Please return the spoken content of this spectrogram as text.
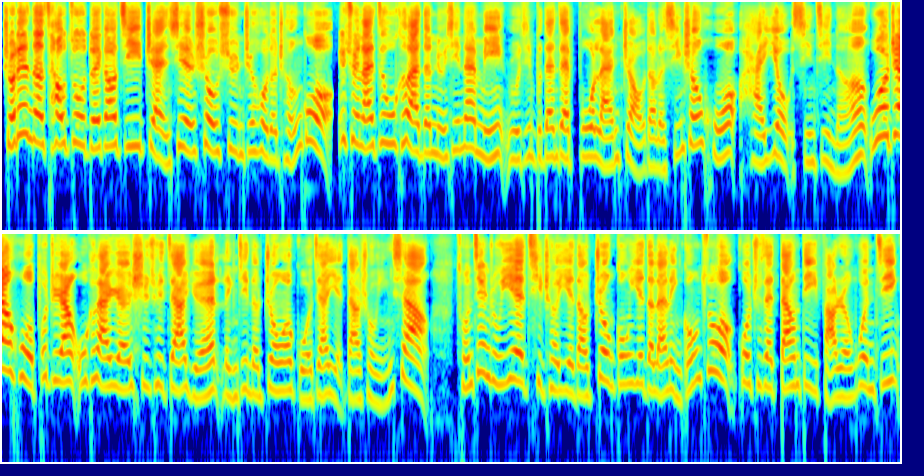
熟练的操作堆高机，展现受训之后的成果。一群来自乌克兰的女性难民，如今不但在波兰找到了新生活，还有新技能。乌俄战火不止让乌克兰人失去家园，邻近的中欧国家也大受影响。从建筑业、汽车业到重工业的蓝领工作，过去在当地乏人问津。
